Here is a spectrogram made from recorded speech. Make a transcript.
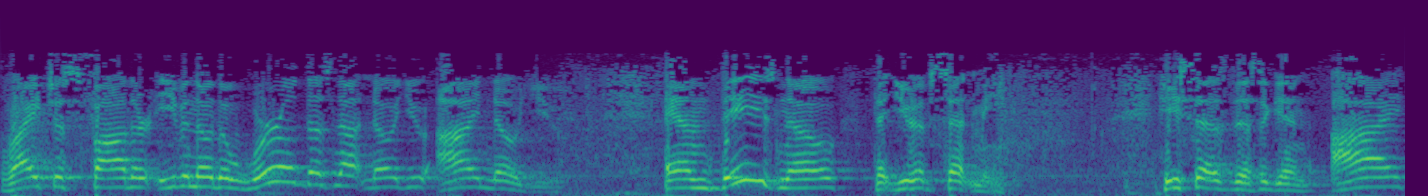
righteous Father, even though the world does not know you, I know you. And these know that you have sent me. He says this again I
